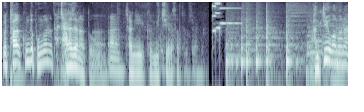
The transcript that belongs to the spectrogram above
그다 근데 보면은 다 잘하잖아 또 아. 자기 그 위치에서 안 뛰어가면은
